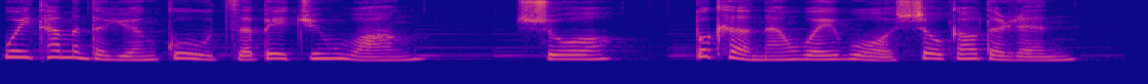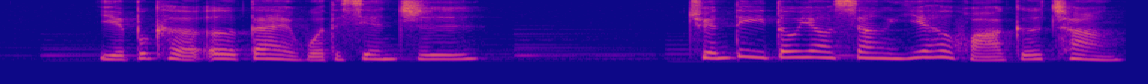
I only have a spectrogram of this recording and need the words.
为他们的缘故责备君王，说：不可难为我受高的人，也不可恶待我的先知。全地都要向耶和华歌唱，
